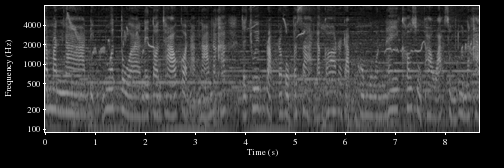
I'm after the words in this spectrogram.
น้ำมันงาดิบนวดตัวในตอนเช้าก่อนอาบน้ำนะคะ จะช่วยปรับระบบประสาท แล้วก็ระดับฮอร์โมนให้เข้าสู่ภาวะสมดุลนะคะ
